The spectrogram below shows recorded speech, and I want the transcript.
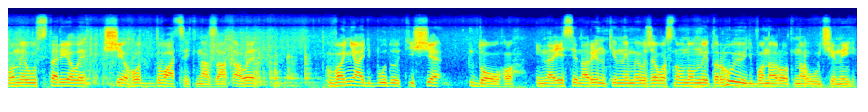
Вони устаріли ще год 20 назад, але вонять будуть іще довго. І на, якщо на ринку ними вже в основному не торгують, бо народ научений,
